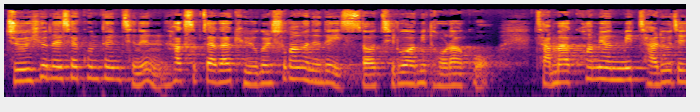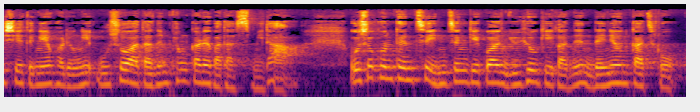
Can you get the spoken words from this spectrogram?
주 휴넷의 콘텐츠는 학습자가 교육을 수강하는 데 있어 지루함이 덜하고 자막, 화면 및 자료 제시 등의 활용이 우수하다는 평가를 받았습니다. 우수 콘텐츠 인증기관 유효기간은 내년까지로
